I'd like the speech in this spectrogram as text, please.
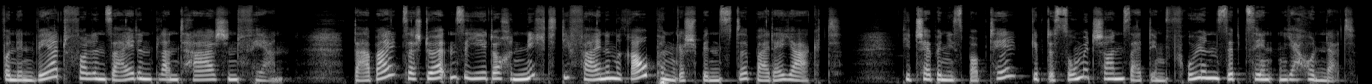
von den wertvollen Seidenplantagen fern. Dabei zerstörten sie jedoch nicht die feinen Raupengespinste bei der Jagd. Die Japanese Bobtail gibt es somit schon seit dem frühen 17. Jahrhundert.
